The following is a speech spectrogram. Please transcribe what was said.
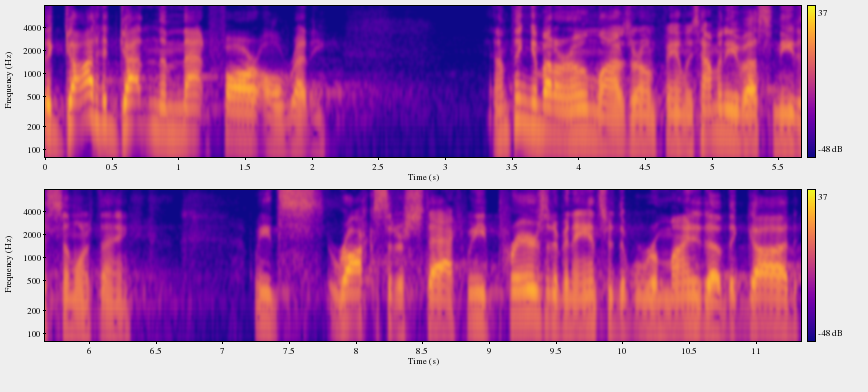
that God had gotten them that far already. And I'm thinking about our own lives, our own families. How many of us need a similar thing? We need rocks that are stacked. We need prayers that have been answered that we're reminded of that God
